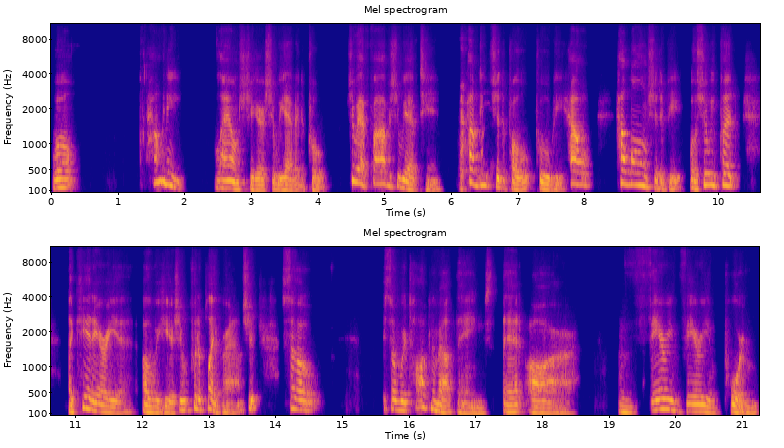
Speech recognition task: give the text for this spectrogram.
Well, how many lounge chairs should we have at the pool? Should we have five or should we have 10? How deep should the pool, pool be? How how long should it be? Well, should we put a kid area over here? Should we put a playground? Should so so we're talking about things that are very, very important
